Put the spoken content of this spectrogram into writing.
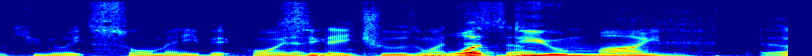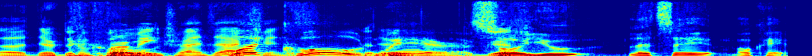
accumulate so many Bitcoin See, and they choose when what to sell. do you mine? Uh, they're The confirming code. transactions. What code? The- Where? So you let's say okay,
